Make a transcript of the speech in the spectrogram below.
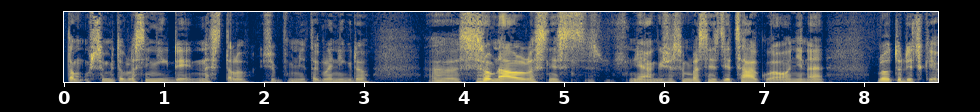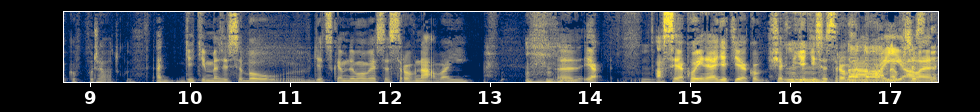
tam už se mi to vlastně nikdy nestalo, že by mě takhle někdo uh, srovnával vlastně s, nějak, že jsem vlastně z děcáku a oni ne. Bylo to vždycky jako v pořádku. A děti mezi sebou v dětském domově se srovnávají? Eh, ja, asi jako jiné děti, jako všechny děti se mm, srovnávají, ano, ano, ale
